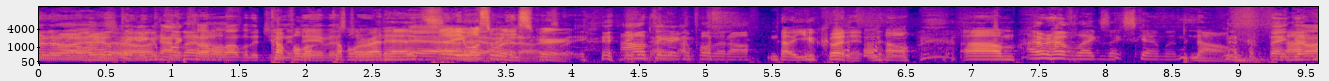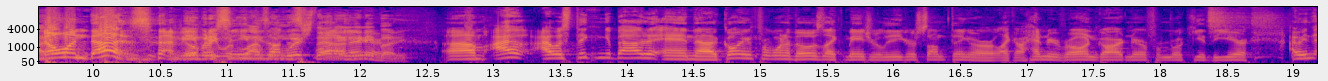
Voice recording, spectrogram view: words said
League no, I don't think I can pull that off. up with the Geena Couple of- Davis. couple of redheads? Yeah, Yeah, he wants to wear you the skirt. like- I don't think I can pull that off. No, you couldn't. No. Um, I don't have legs like Scanlon. no. Thank Uh, God. no one does. I mean, Nobody we're would seeing wa- these would on wish that on here. anybody. Um, I, I was thinking about it and uh, going for one of those like Major League or something, or like a Henry Rowengartner from Rookie of the Year. I mean,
